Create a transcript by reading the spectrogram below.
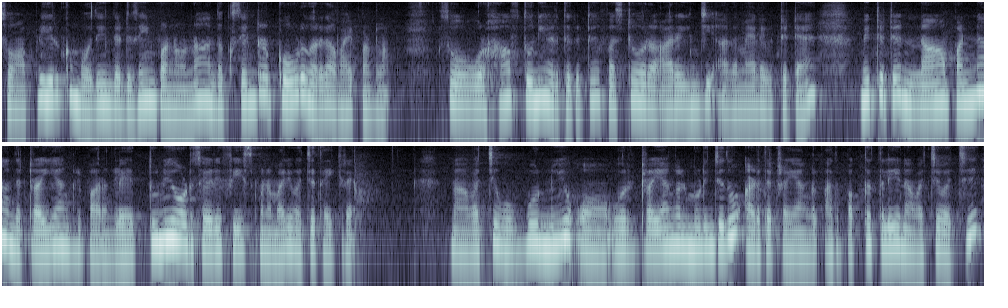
ஸோ அப்படி இருக்கும்போது இந்த டிசைன் பண்ணோன்னா அந்த சென்டர் கோடு வரதை அவாய்ட் பண்ணலாம். ஸோ ஒரு ஹாஃப் துணி எடுத்துக்கிட்டு ஃபஸ்ட்டு ஒரு அரை இஞ்சி அதை மேலே விட்டுட்டேன். விட்டுட்டு நான் பண்ண அந்த ட்ரையாங்கிள் பாருங்களேன் துணியோட சைடு ஃபேஸ் பண்ண மாதிரி வச்சு தைக்கிறேன். நான் வச்ச ஒவ்வொன்றையும் ஒரு ட்ரையாங்கிள் முடிஞ்சதும் அடுத்த ட்ரையாங்கிள் அது பக்கத்துலேயே நான் வச்சு வச்சு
